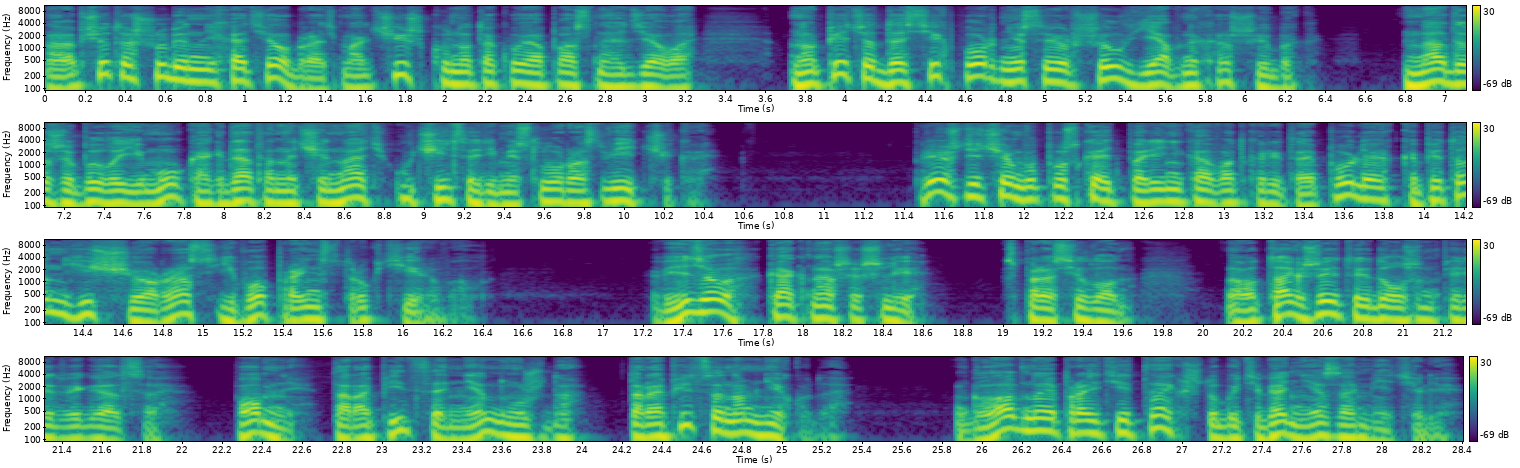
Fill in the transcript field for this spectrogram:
А вообще-то Шубин не хотел брать мальчишку на такое опасное дело — но Петя до сих пор не совершил явных ошибок. Надо же было ему когда-то начинать учиться ремеслу разведчика. Прежде чем выпускать паренька в открытое поле, капитан еще раз его проинструктировал. «Видел, как наши шли?» — спросил он. «Вот так же и ты должен передвигаться. Помни, торопиться не нужно. Торопиться нам некуда. Главное — пройти так, чтобы тебя не заметили».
